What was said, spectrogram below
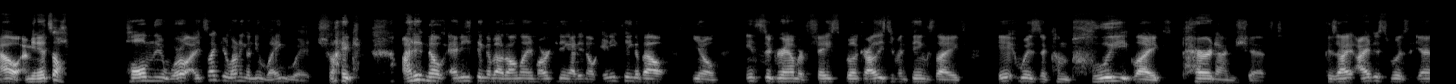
out. I mean, it's a whole new world. It's like you're learning a new language. Like I didn't know anything about online marketing. I didn't know anything about, you know, Instagram or Facebook or all these different things. Like it was a complete like paradigm shift. Cause I, I just was, yeah,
